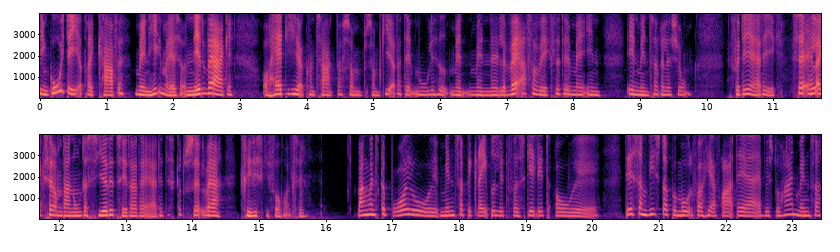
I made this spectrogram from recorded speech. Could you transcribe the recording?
det er en god idé at drikke kaffe med en hel masse og netværke og have de her kontakter, som, som giver dig den mulighed. Men, men øh, lad være at forveksle det med en, en mentorrelation. For det er det ikke. Selv, heller ikke selvom der er nogen, der siger det til dig, der er det. Det skal du selv være kritisk i forhold til. mange mennesker bruger jo øh, mentorbegrebet lidt forskelligt, og øh, det, som vi står på mål for herfra, det er, at hvis du har en mentor,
